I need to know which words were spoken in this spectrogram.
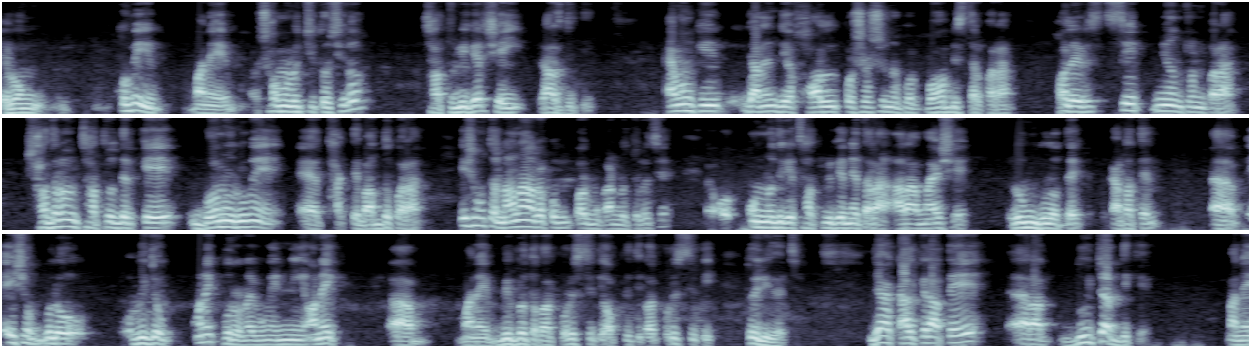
এবং খুবই মানে সমালোচিত ছিল ছাত্রলীগের সেই রাজনীতি। এমনকি জানেন যে হল প্রশাসনের উপর প্রভাব বিস্তার করা, হলের সিট নিয়ন্ত্রণ করা, সাধারণ ছাত্রদেরকে গণরুমে থাকতে বাধ্য করা এই সমস্ত নানা রকম কর্মকাণ্ড চলেছে। অন্যদিকে ছাত্রলীগের নেতারা আরামে এসে রুমগুলোতে কাটাতেন। এইসবগুলো অভিযোগ অনেক পুরনো এবং এর নিয়ে অনেক মানে বিব্রতকর পরিস্থিতি, অপ্রীতিকর পরিস্থিতি তৈরি হয়েছে। যা কালকে রাতে রাত দুইটার দিকে মানে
